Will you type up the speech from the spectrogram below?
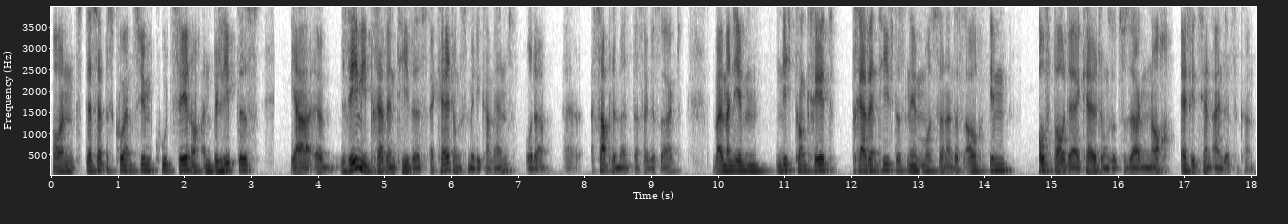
Und deshalb ist Coenzym Q10 auch ein beliebtes, ja, äh, semi-präventives Erkältungsmedikament oder äh, Supplement, besser gesagt, weil man eben nicht konkret präventiv das nehmen muss, sondern das auch im Aufbau der Erkältung sozusagen noch effizient einsetzen kann.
